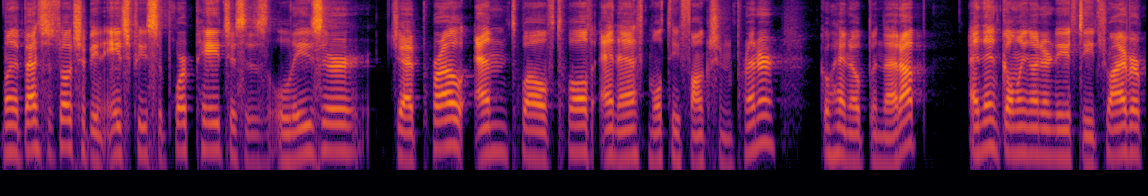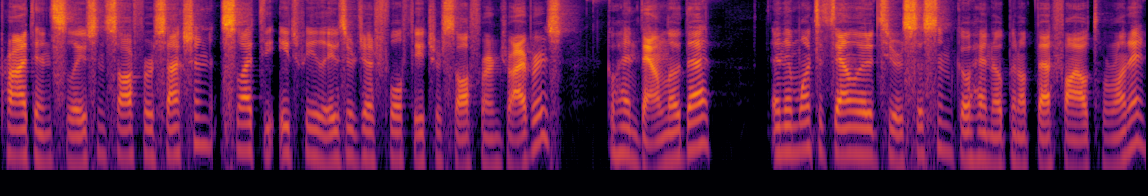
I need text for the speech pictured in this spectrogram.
One of the best results should be an HP support page. This is LaserJet Pro M1212 NF multifunction printer. Go ahead and open that up. And then going underneath the driver product and installation software section, select the HP LaserJet full feature software and drivers. Go ahead and download that. And then once it's downloaded to your system, go ahead and open up that file to run it.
